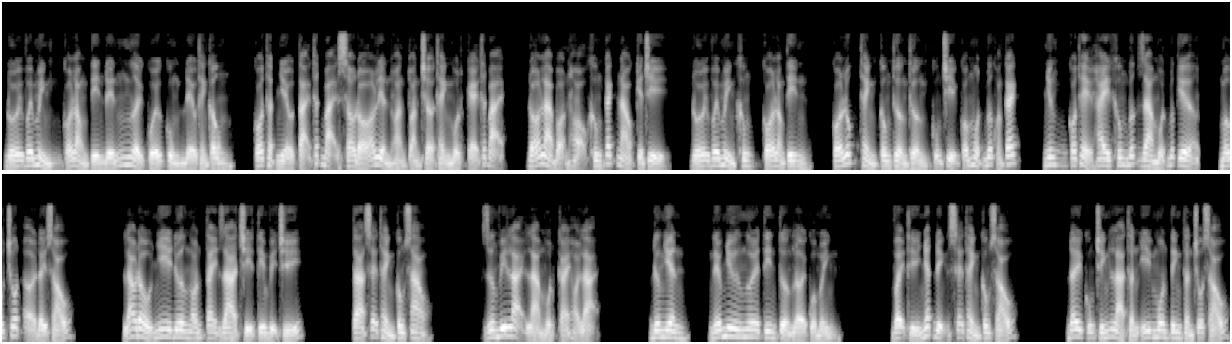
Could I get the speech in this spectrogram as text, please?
đối với mình có lòng tin đến người cuối cùng đều thành công, có thật nhiều tại thất bại sau đó liền hoàn toàn trở thành một kẻ thất bại, đó là bọn họ không cách nào kiên trì, đối với mình không có lòng tin có lúc thành công thường thường cũng chỉ có một bước khoảng cách, nhưng có thể hay không bước ra một bước kia, mấu chốt ở đây sáu. Lão đầu nhi đưa ngón tay ra chỉ tim vị trí. Ta sẽ thành công sao? Dương vĩ lại là một cái hỏi lại. Đương nhiên, nếu như ngươi tin tưởng lời của mình, vậy thì nhất định sẽ thành công sáu. Đây cũng chính là thần y môn tinh thần chỗ sáu.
